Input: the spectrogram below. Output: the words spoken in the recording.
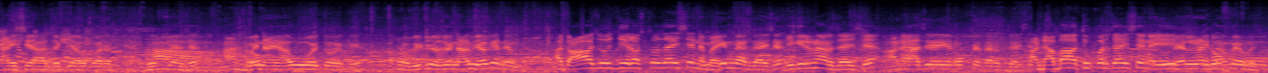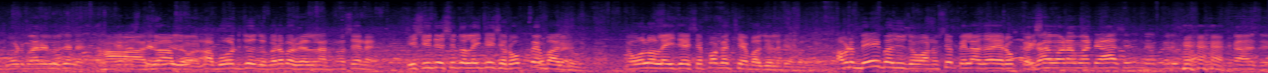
અહીં છે આ જગ્યા ઉપર રોપવે છે હા, હા. કોઈને ના આવવું હોય તો આપણો વીડિયો જોઈને આવી શકે ને એમ? હા તો આ જો જે રસ્તો જાય છે ને ભાઈ ગિરનાર જાય છે? એ ગિરનાર જાય છે અને આ જે રોપવે તરફ જાય છે. આ ડાબા હાથ ઉપર જાય છે ને એ રોપવે બોર્ડ મારેલું છે ને હા જો આ. બોર્ડ જોજો બરાબર વેલનાથનો છે ને. એ સીધે સીધો લઈ જાય છે રોપવે. બાજુ. ઓલો લઈ જાય છે પગથિયા બાજુ લઈ આપણે બે બાજુ જવાનું છે પેલા જાય રોપ પૈસા વાળા માટે આ છે ને ગરીબ છે.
